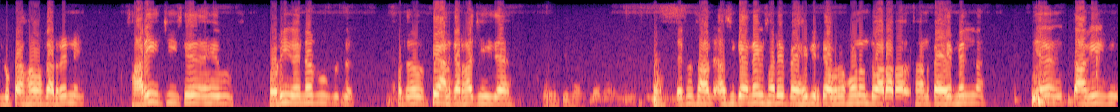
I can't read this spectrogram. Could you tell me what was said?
ਲੁੱਟਾਂ ਖਾਵਾਂ ਕਰ ਰਹੇ ਨੇ। ਸਾਰੀ ਚੀਜ਼ ਤੇ ਇਹ ਥੋੜੀ ਇਹਨਾਂ ਨੂੰ ਮਤਲਬ ਧਿਆਨ ਕਰਨਾ ਚਾਹੀਦਾ ਹੈ। ਦੇਖੋ ਸਾਡੇ ਅਸੀਂ ਕਹਿੰਦੇ ਵੀ ਸਾਡੇ ਪੈਸੇ ਵੀ ਰਿਕਵਰ ਹੋਣ ਦੁਆਰਾ ਸਾਨੂੰ ਪੈਸੇ ਮਿਲਣ। ਤੇ ਤਾਂ ਕਿ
